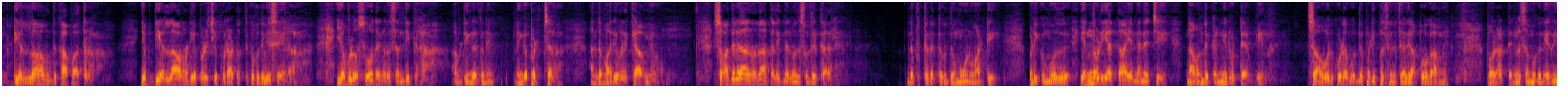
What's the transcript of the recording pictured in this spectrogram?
எப்படியெல்லாம் வந்து காப்பாற்றுறான் எப்படியெல்லாம் அவனுடைய புரட்சி போராட்டத்துக்கு உதவி செய்யறா? எவ்வளவு சோதனைகளை சந்திக்கிறா? அப்படிங்கறது நீ- நீங்க படிச்சா அந்த மாதிரி ஒரு காவியம். சோ அதுல தான் கலைஞர் வந்து சொல்லியிருக்காரு. அந்த புத்தகத்தை வந்து மூணு வாட்டி படிக்கும்போது என்னுடைய தாயை நினைச்சு நான் வந்து கண்ணீர் விட்டேன் அப்படின்னு. ஸோ அவர் கூட வந்து படிப்பு செஞ்சு சரியா போகாம போராட்டங்கள் சமூக நீதி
